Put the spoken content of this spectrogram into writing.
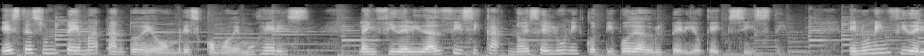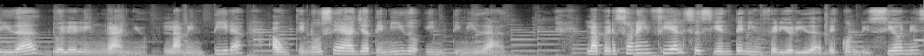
Este es un tema tanto de hombres como de mujeres. La infidelidad física no es el único tipo de adulterio que existe. En una infidelidad duele el engaño, la mentira, aunque no se haya tenido intimidad. La persona infiel se siente en inferioridad de condiciones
